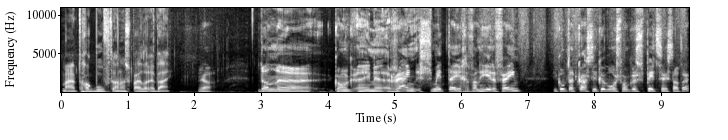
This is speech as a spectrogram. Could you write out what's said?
Maar hij heeft toch ook behoefte aan een speler erbij. Ja. Dan eh kwam ik een eh, Rijn Smit tegen van Heerenveen. Die komt uit Kastikum, oorspronkelijk spits is dat, hè?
